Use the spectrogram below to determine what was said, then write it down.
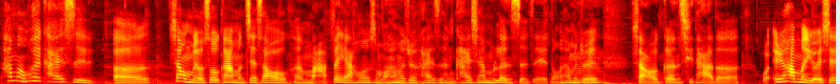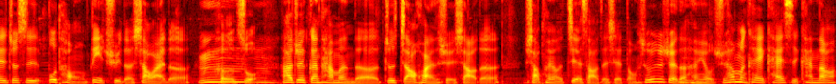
他们会开始呃，像我们有时候跟他们介绍可能马费啊或者什么，他们就开始很开心，他们认识的这些东西，他们就会想要跟其他的，因为他们有一些就是不同地区的校外的合作，然后就跟他们的就交换学校的小朋友介绍这些东西，我就觉得很有趣。他们可以开始看到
